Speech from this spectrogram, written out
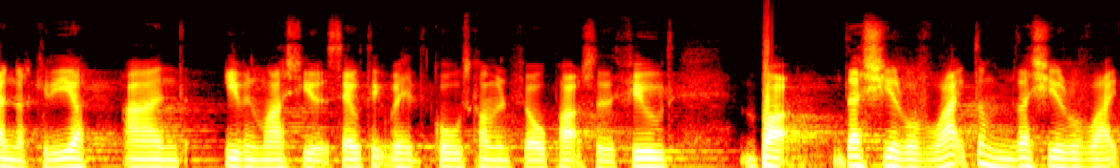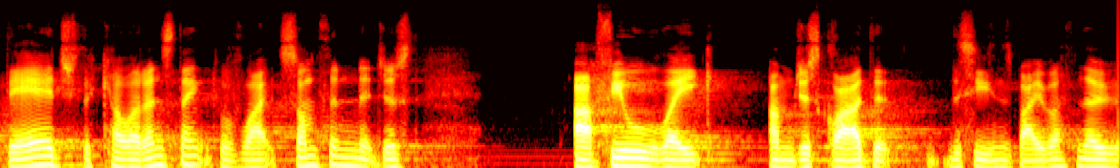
in their career, and even last year at Celtic, we had goals coming from all parts of the field. But this year we've lacked them. This year we've lacked the edge, the killer instinct. We've lacked something that just, I feel like I'm just glad that the season's by with now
